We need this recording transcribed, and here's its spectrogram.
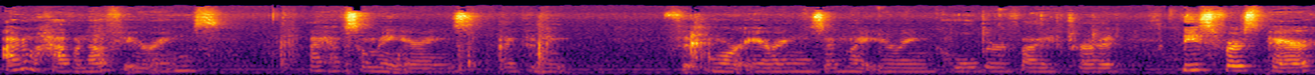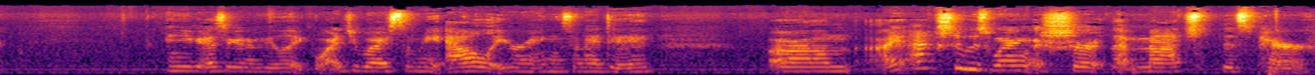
I don't have enough earrings. I have so many earrings, I couldn't fit more earrings in my earring holder if I tried. These first pair, and you guys are gonna be like, why'd you buy so many owl earrings? And I did. Um, I actually was wearing a shirt that matched this pair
